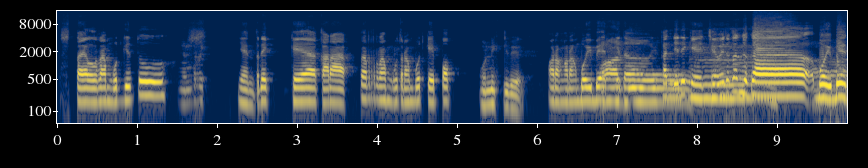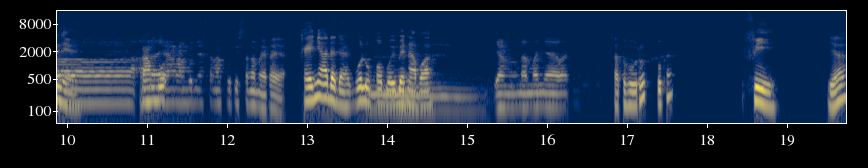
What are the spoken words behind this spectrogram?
style rambut gitu Nyentrik nyentrik kayak karakter rambut-rambut K-pop unik gitu ya. orang-orang boy band gitu. Aduh. Kan jadi kayak cewek itu kan suka boy band ya. Ada Rambut- yang rambutnya setengah putih setengah merah ya. Kayaknya ada dah. Gue lupa boy band apa. Hmm, Yang namanya satu huruf bukan? V. Ya.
